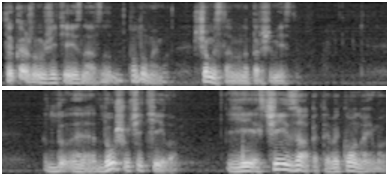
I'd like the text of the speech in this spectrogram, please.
Це в кожному житті із нас. Ну, подумаймо, що ми ставимо на перше місце? Душу чи тіло? Чиї запити виконуємо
